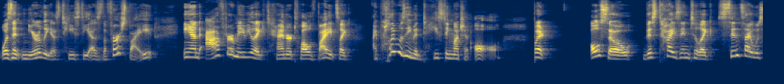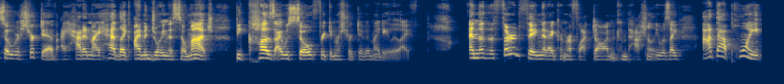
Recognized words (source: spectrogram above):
wasn't nearly as tasty as the first bite. And after maybe like 10 or 12 bites, like I probably wasn't even tasting much at all. But also, this ties into like, since I was so restrictive, I had in my head, like, I'm enjoying this so much because I was so freaking restrictive in my daily life. And then the third thing that I can reflect on compassionately was like, at that point,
